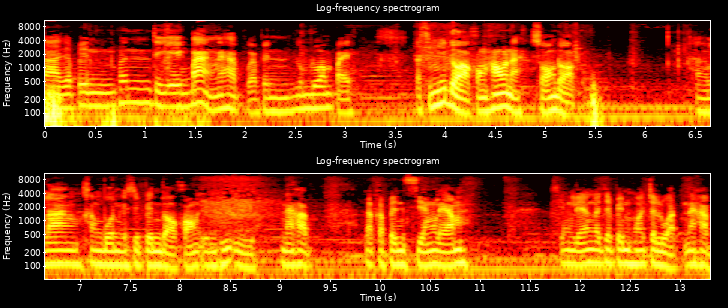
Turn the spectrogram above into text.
น่าจะเป็นเพื่อนตีเองบ้างนะครับก็เป็นรวมๆไปก็จะมีดอกของเขานะสองดอก ข้างล่างข้างบนก็จะเป็นดอกของ MPE นะครับ แล้วก็เป็นเสียงแหลม เสียงแหลมก็จะเป็นหัวจรวดนะครับ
